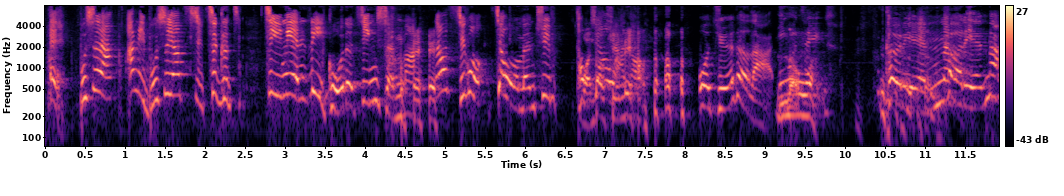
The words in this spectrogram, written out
哎，不是啊，啊，你不是要这这个纪念立国的精神吗？然后结果叫我们去通宵玩哦。我觉得啦，因为这可怜呐，可怜呐。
